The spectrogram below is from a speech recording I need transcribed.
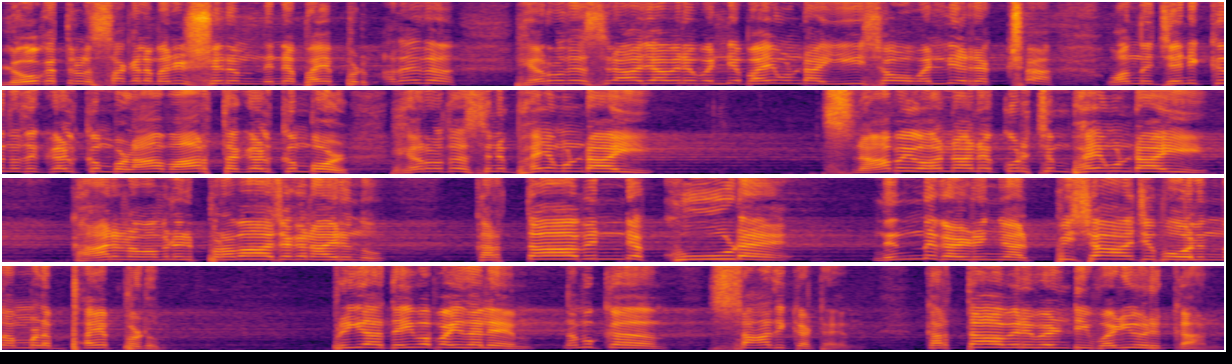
ലോകത്തിലുള്ള സകല മനുഷ്യരും നിന്നെ ഭയപ്പെടും. അതായത് ഹെറോദേസ് രാജാവിന് വലിയ ഭയമുണ്ടായി ഈശോ വലിയ രക്ഷ വന്ന് ജനിക്കുന്നത് കേൾക്കുമ്പോൾ ആ വാർത്ത കേൾക്കുമ്പോൾ ഹെറോദേസിന് ഭയമുണ്ടായി. സ്നാപയോഹന്നാനെ കുറിച്ചും ഭയമുണ്ടായി. കാരണം അവനൊരു പ്രവാചകനായിരുന്നു. കർത്താവിന്റെ കൂടെ നിന്ന് കഴിഞ്ഞാൽ പിശാജ് പോലും നമ്മളെ ഭയപ്പെടും. പ്രിയ ദൈവ പൈതലെ നമുക്ക് സാധിക്കട്ടെ. കർത്താവിന് വേണ്ടി വഴിയൊരുക്കാൻ.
